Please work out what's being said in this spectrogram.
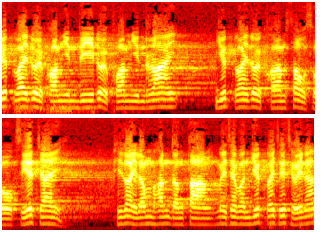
ยึดไว้ด้วยความยินดีด้วยความยินร้าย ยึดไว้ด้วยความเศร้าโศกเสียใจ พิไรลำพันธ์ต่าง ๆ ไม่ใช่มันยึดไว้เฉยๆนะ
